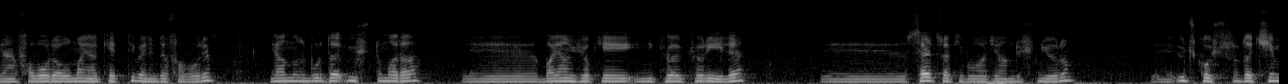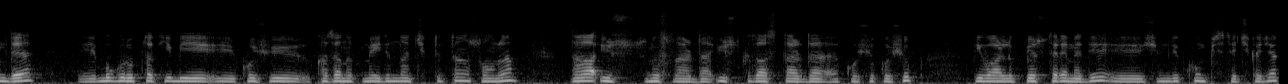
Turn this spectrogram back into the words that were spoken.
yani favori olmayı hak etti. Benim de favorim. Yalnız burada 3 numara e, bayan jokey Nicole Curry ile e, sert rakip olacağını düşünüyorum. 3 koşusu da Çim'de e, bu gruptaki bir e, koşuyu kazanıp meydandan çıktıktan sonra daha üst sınıflarda, üst klaslarda koşu koşup bir varlık gösteremedi. E, şimdi kum piste çıkacak.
